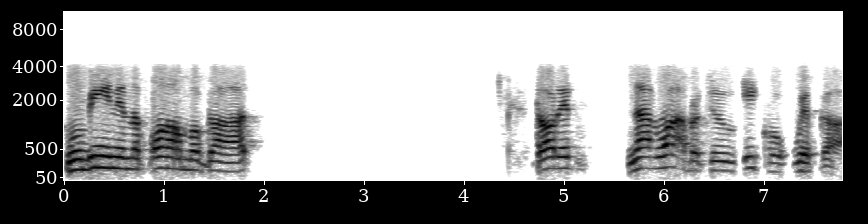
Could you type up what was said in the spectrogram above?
who being in the form of God, thought it not robbery to equal with God,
